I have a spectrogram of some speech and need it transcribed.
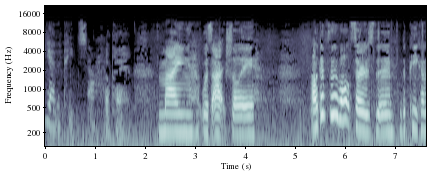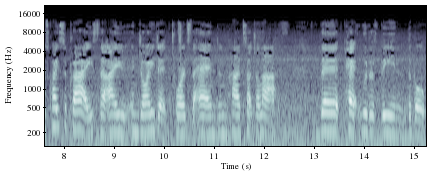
Yeah, the pizza. Okay. Mine was actually I'll give the waltzers the the peak. I was quite surprised that I enjoyed it towards the end and had such a laugh. The pit would have been the boat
